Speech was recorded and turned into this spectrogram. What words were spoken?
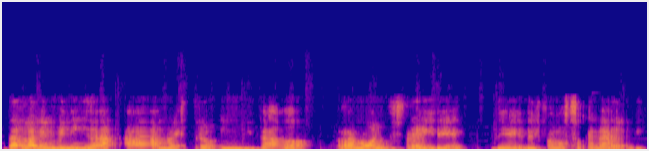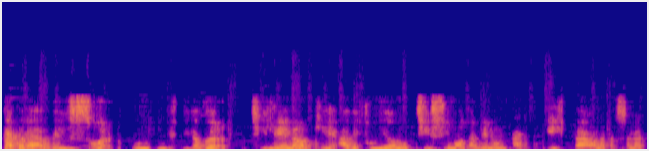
dar la bienvenida a nuestro invitado, Ramón Freire, del famoso canal Bitácora del Sur, un investigador chileno que ha difundido muchísimo, también un artista, una persona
